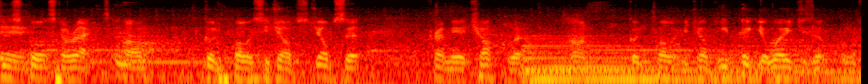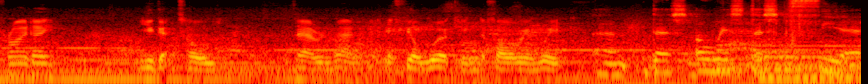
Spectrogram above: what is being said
at Sports Direct aren't good quality jobs. Jobs at Premier Chocolate aren't good quality jobs. You pick your wages up on a Friday, you get told there and then if you're working the following week. um, there's always this fear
